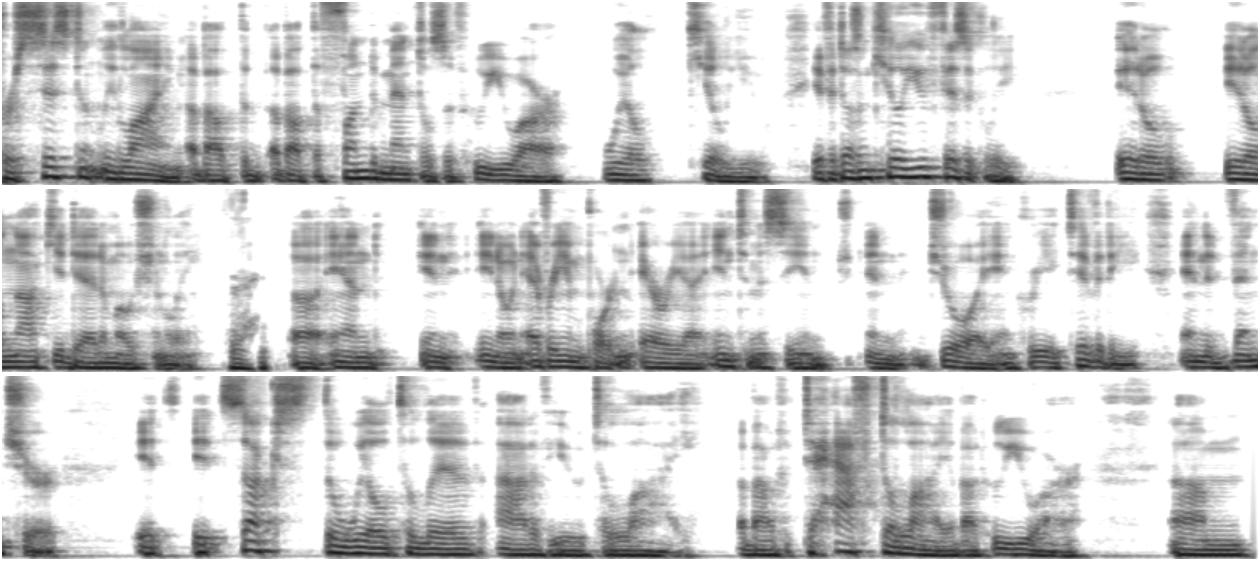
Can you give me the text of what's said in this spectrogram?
persistently lying about the about the fundamentals of who you are will kill you. If it doesn't kill you physically, it'll it'll knock you dead emotionally. Right. Uh, and in you know in every important area, intimacy and, and joy and creativity and adventure, it it sucks the will to live out of you to lie about to have to lie about who you are. Um,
